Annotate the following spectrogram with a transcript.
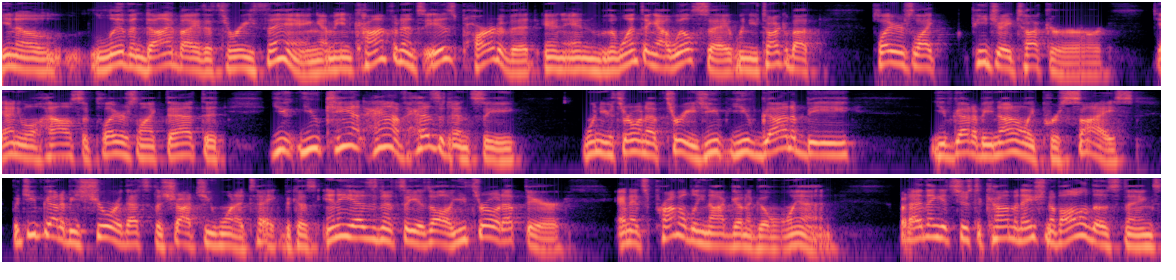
you know, live and die by the three thing. I mean, confidence is part of it. And, and the one thing I will say when you talk about players like PJ Tucker or Danuel House, or players like that, that you, you can't have hesitancy when you're throwing up threes. You, you've got to be, you've got to be not only precise, but you've got to be sure that's the shot you want to take because any hesitancy is all. You throw it up there, and it's probably not going to go in. But I think it's just a combination of all of those things.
